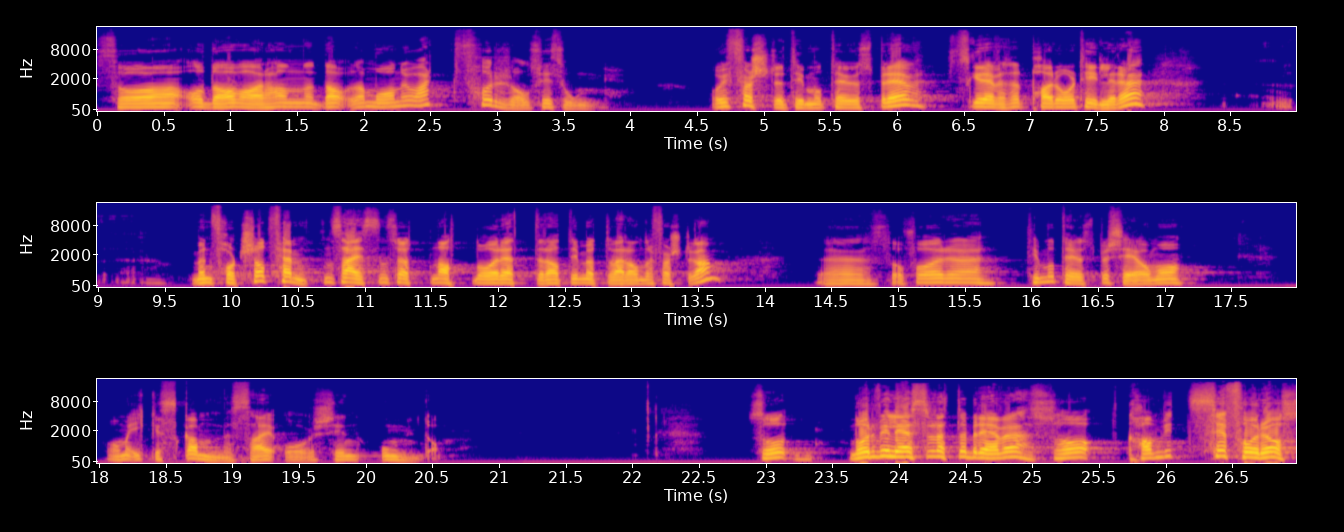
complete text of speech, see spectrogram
Så, og da, han, da, da, må han jo ha vært forholdsvis ung. Og i første Timoteus' brev, skrevet et par år tidligere, men fortsatt 15, 16, 17, 18 år etter at de møtte hverandre første gang, eh, så får eh, Timoteus beskjed om å, om å ikke skamme seg over sin ungdom. Så når vi leser dette brevet, så kan vi se for oss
